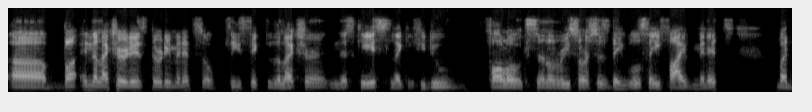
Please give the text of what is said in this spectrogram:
Uh, but in the lecture, it is 30 minutes. So please stick to the lecture. In this case, like if you do follow external resources, they will say five minutes. But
